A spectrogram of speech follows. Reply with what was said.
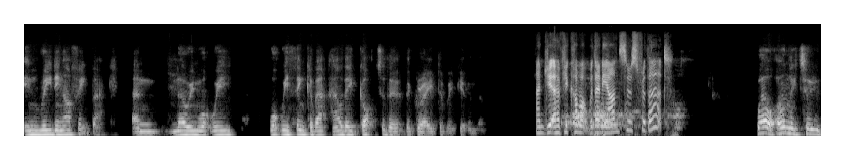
in reading our feedback and knowing what we what we think about how they got to the the grade that we've given them. And have you come up with any answers for that? Well, only to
